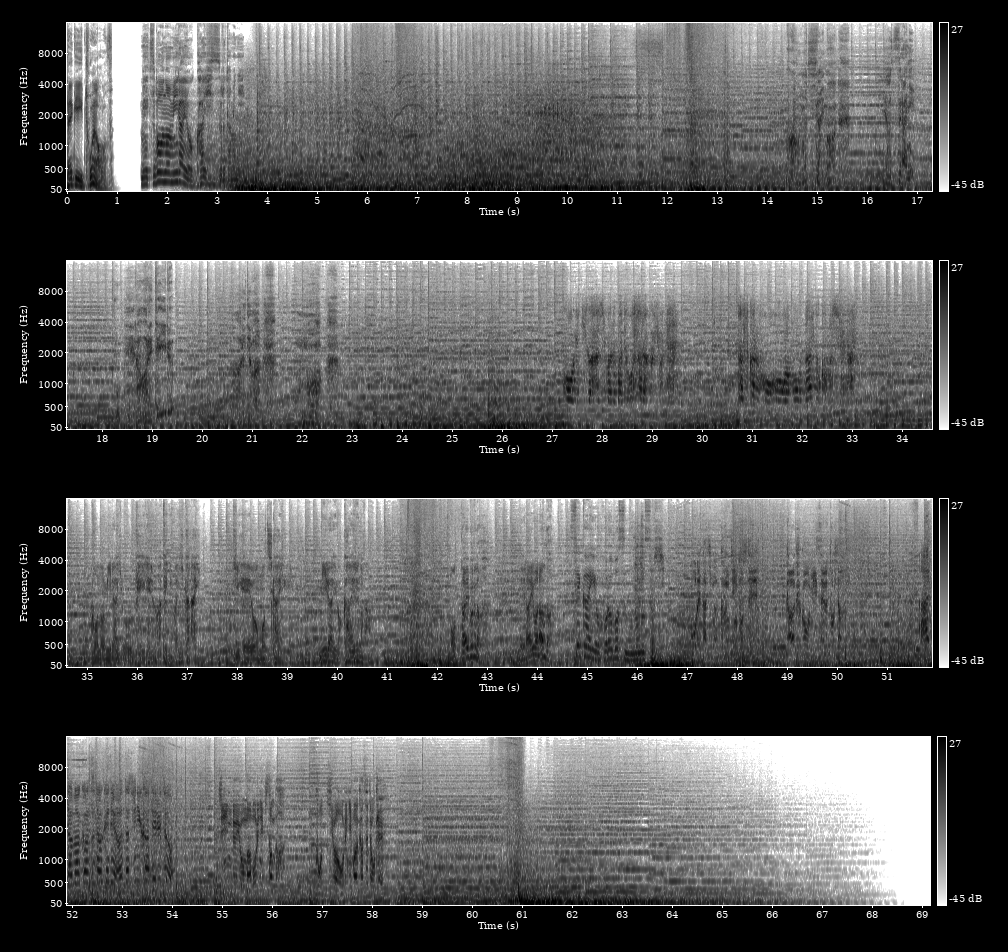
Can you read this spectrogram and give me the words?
Peggy 12. 滅亡の未来を回避するために。この時代も奴らに狙われている。あれではもう。攻撃が始まるまでおそらく4年助かる方法はもうないのかもしれない。この未来を受け入れるわけにはいかない。騎兵を持ち帰り未来を変えるのだ。もったいぶるな。狙いは何だ？世界を滅ぼす者の阻止。俺たちが軍人として覚悟を見せる時だ。頭数だけで私に勝てるとは人類を守りに来たんだ。こっちは俺に任せておけ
